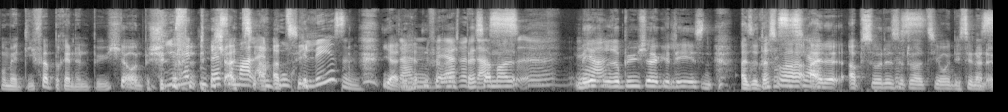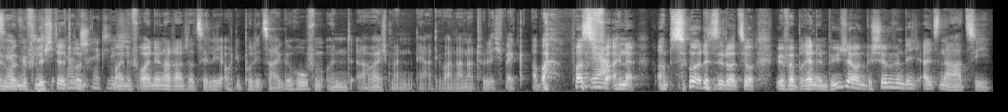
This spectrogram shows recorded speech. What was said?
Moment, die verbrennen Bücher und Die beschimpfen hätten dich besser mal ein Buch Nazi. gelesen. Ja, die Dann hätten vielleicht besser das, mal äh, mehrere ja. Bücher gelesen. Also das, das war ja- eine absurde Situation. Die sind dann ja irgendwann wirklich geflüchtet und meine Freundin hat dann tatsächlich auch die Polizei gerufen und aber ich meine, ja, die waren dann natürlich weg. Aber was Ja. für eine absurde Situation. Wir verbrennen Bücher und beschimpfen dich als Nazi.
